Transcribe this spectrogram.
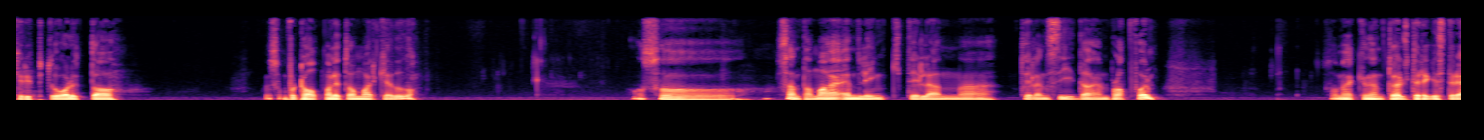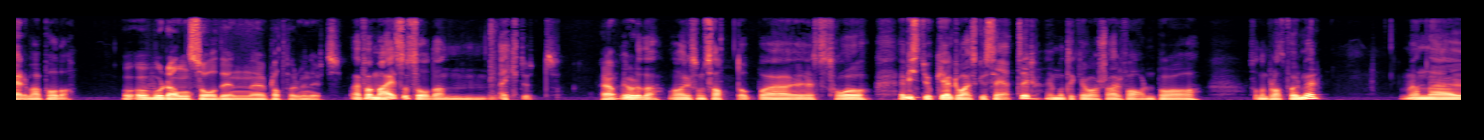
kryptovaluta. Som fortalte meg litt om markedet, da. Og så sendte han meg en link til en, eh, til en side, en plattform, som jeg kunne eventuelt registrere meg på, da. Og, og hvordan så den eh, plattformen ut? For meg så så den ekte ut. Ja. Det gjorde det. Den var liksom satt opp, og jeg så Jeg visste jo ikke helt hva jeg skulle se etter, i og med at jeg ikke var så erfaren på sånne plattformer. Men eh,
